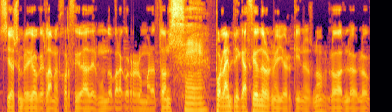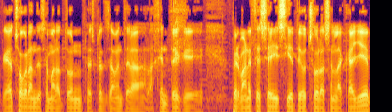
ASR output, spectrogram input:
sí, yo siempre digo que es la mejor ciudad del mundo para correr un maratón. Sí. Por la implicación de los neoyorquinos, ¿no? Lo, lo- lo que ha hecho grande ese maratón es precisamente la, la gente que permanece 6, 7, 8 horas en la calle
